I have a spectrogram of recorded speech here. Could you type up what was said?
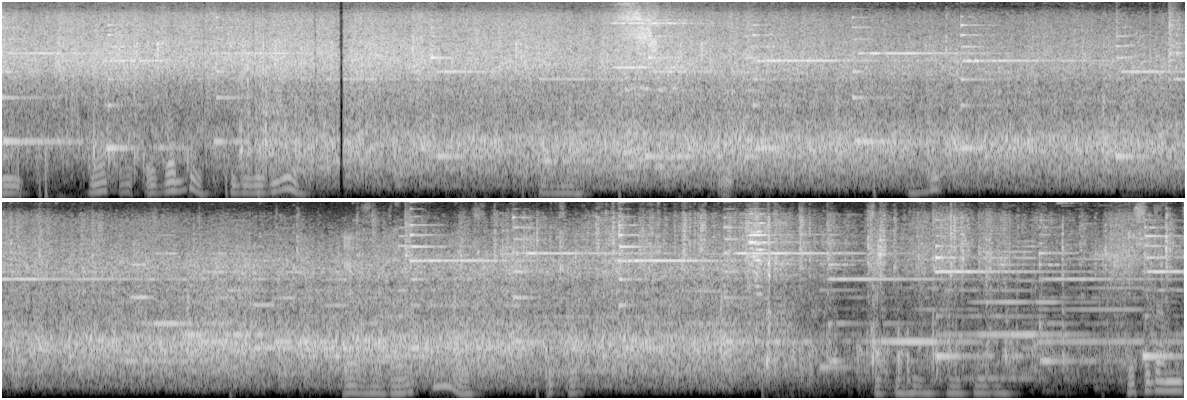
Ні. Я забув, що тут є. Ага. Я заданкнулась. Окей. Так, ага, ага, ага. Я сюда не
